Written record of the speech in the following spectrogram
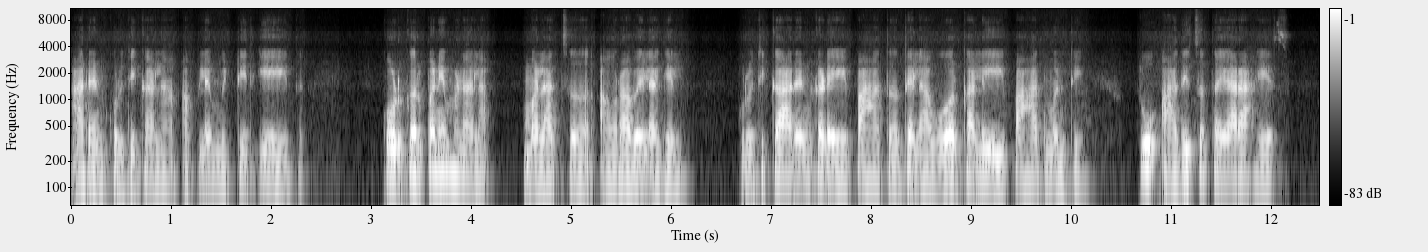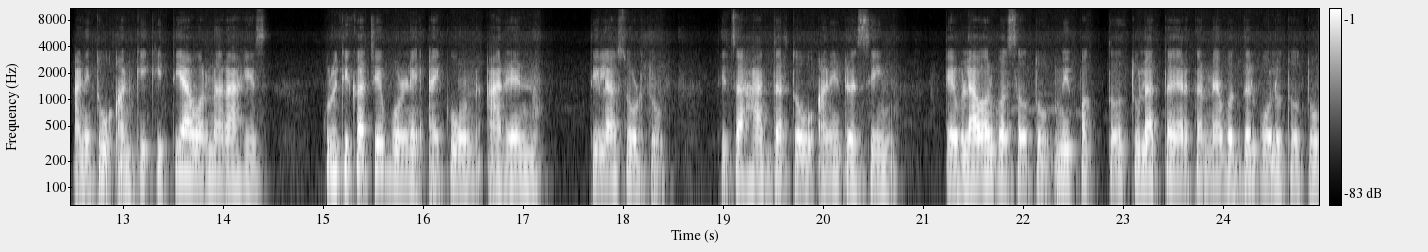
आर्यन कृतिकाला आपल्या मिठीत घेत कोडकरपणे म्हणाला मलाच आवरावे लागेल. कृतिका आर्यनकडे पाहत त्याला वर खाली पाहत म्हणते तू आधीच तयार आहेस आणि तू आणखी किती आवरणार आहेस? कृतिकाचे बोलणे ऐकून आर्यन तिला सोडतो. तिचा हात धरतो आणि ड्रेसिंग टेबलावर बसवतो. मी फक्त तुला तयार करण्याबद्दल बोलत होतो.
